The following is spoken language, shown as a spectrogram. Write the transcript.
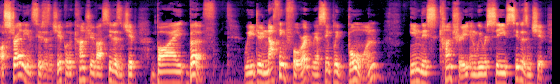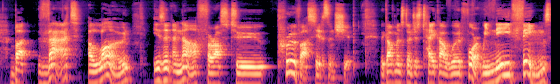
Australian citizenship or the country of our citizenship by birth. We do nothing for it, we are simply born in this country and we receive citizenship. But that alone isn't enough for us to prove our citizenship. The governments don't just take our word for it. We need things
